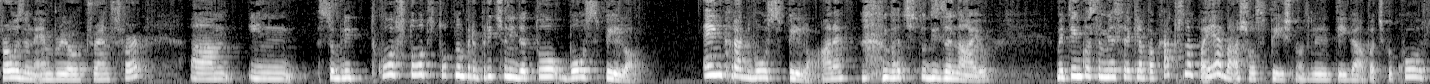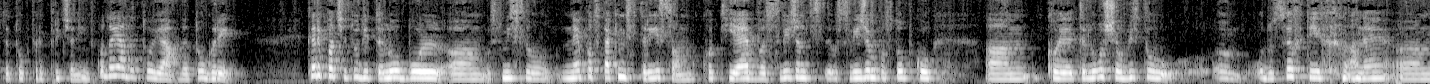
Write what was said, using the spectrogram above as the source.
frozen embryo transfer. Um, in so bili tako stotno prepričani, da to bo uspelo. Enkrat bo uspelo, pač tudi za naju. Medtem ko sem jaz rekla, pa kakšna pa je vaša uspešnost glede tega, pač kako ste tako prepričani. In tako da ja, da to ja, da to gre. Ker pa če tudi telo bolj um, v smislu ne pod takim stresom, kot je v svežem, v svežem postopku, um, ko je telo še v bistvu od vseh teh ne, um,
